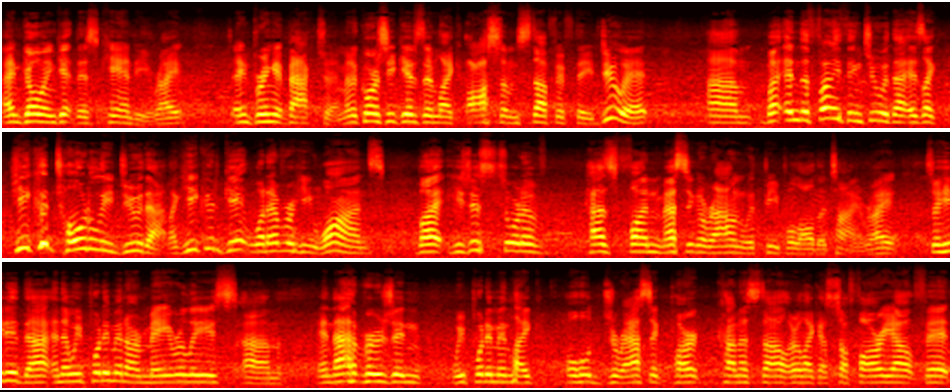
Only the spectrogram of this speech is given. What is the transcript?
and go and get this candy, right? And bring it back to him. And of course, he gives them like awesome stuff if they do it. Um, but and the funny thing too with that is like he could totally do that. Like he could get whatever he wants, but he just sort of has fun messing around with people all the time, right? So he did that, and then we put him in our May release. Um, in that version, we put him in like old Jurassic Park kind of style or like a safari outfit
